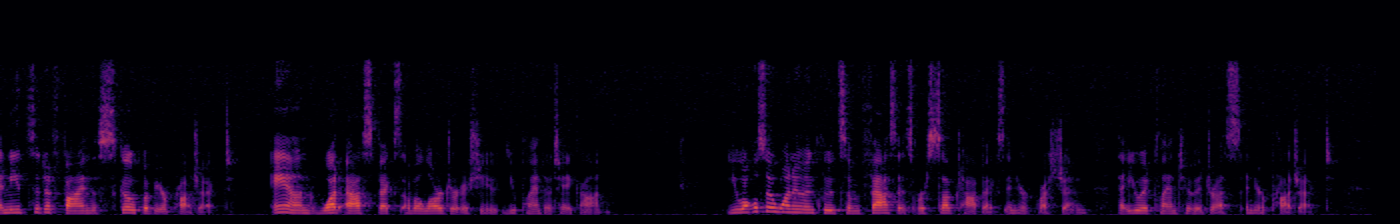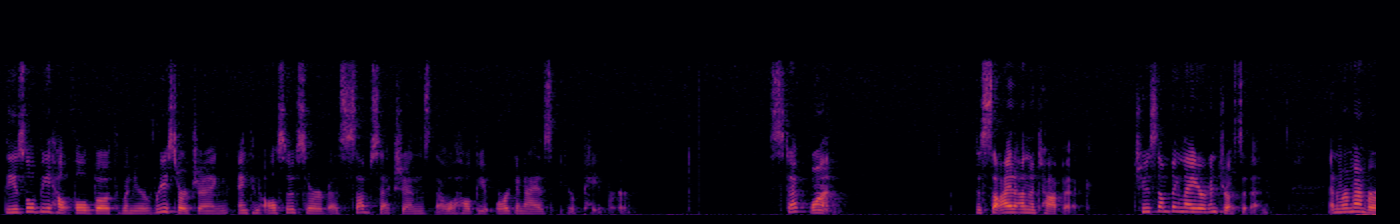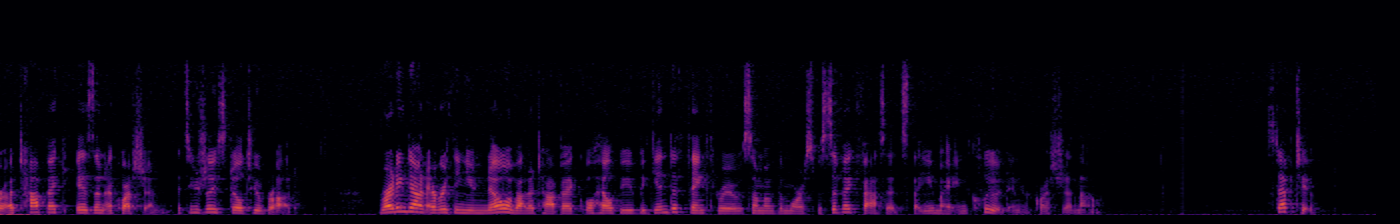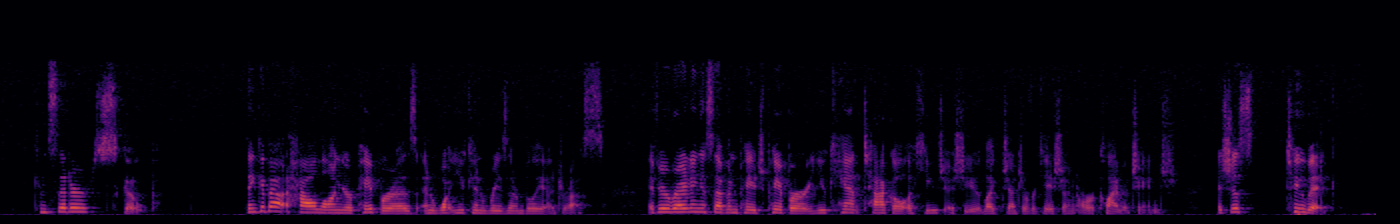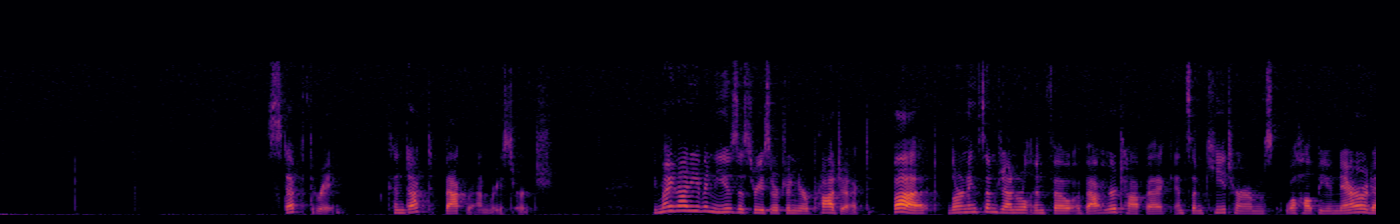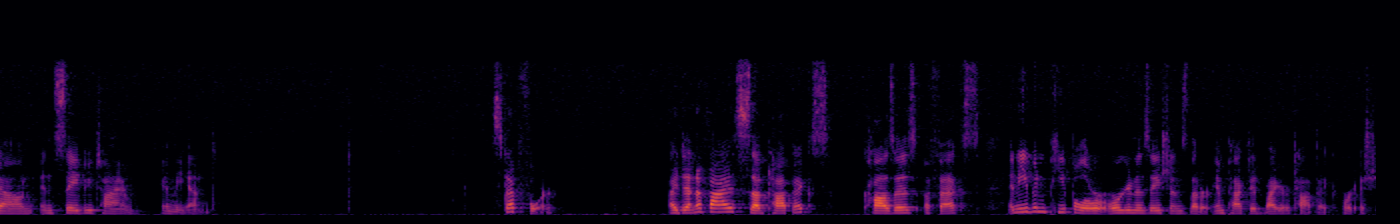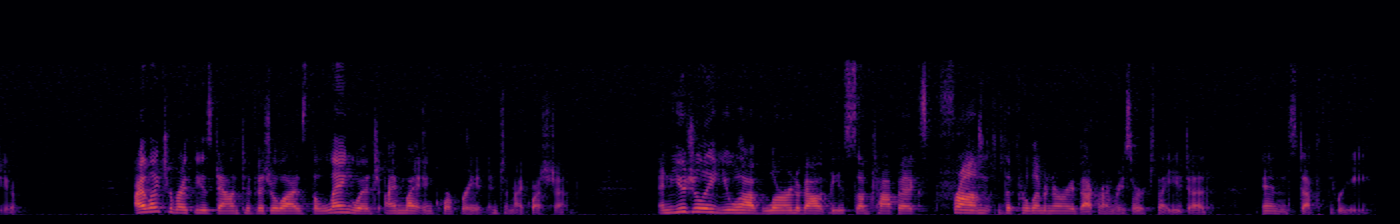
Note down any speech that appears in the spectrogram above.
It needs to define the scope of your project and what aspects of a larger issue you plan to take on. You also want to include some facets or subtopics in your question that you would plan to address in your project. These will be helpful both when you're researching and can also serve as subsections that will help you organize your paper. Step one, decide on a topic. Choose something that you're interested in. And remember, a topic isn't a question. It's usually still too broad. Writing down everything you know about a topic will help you begin to think through some of the more specific facets that you might include in your question, though. Step two, consider scope. Think about how long your paper is and what you can reasonably address. If you're writing a seven page paper, you can't tackle a huge issue like gentrification or climate change. It's just too big. Step three, conduct background research. You might not even use this research in your project, but learning some general info about your topic and some key terms will help you narrow down and save you time in the end. Step four, identify subtopics, causes, effects, and even people or organizations that are impacted by your topic or issue. I like to write these down to visualize the language I might incorporate into my question. And usually you will have learned about these subtopics from the preliminary background research that you did in step three.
